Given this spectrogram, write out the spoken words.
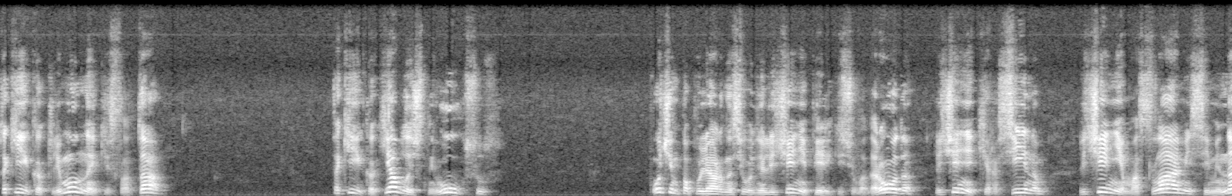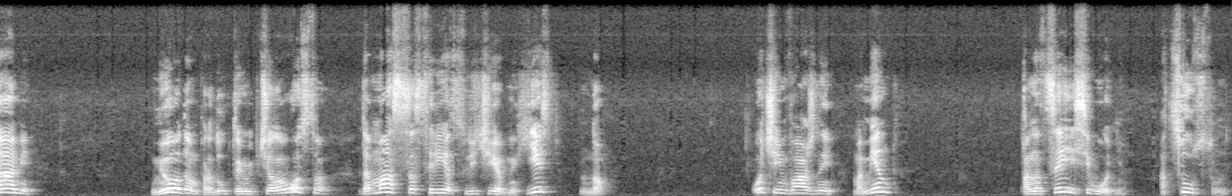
такие как лимонная кислота, такие как яблочный уксус, очень популярно сегодня лечение перекисью водорода, лечение керосином, лечение маслами, семенами, медом, продуктами пчеловодства. Да масса средств лечебных есть, но очень важный момент. Панацеи сегодня отсутствует.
